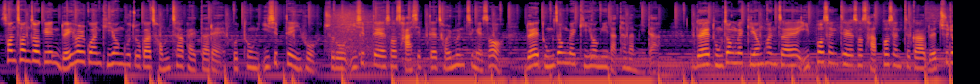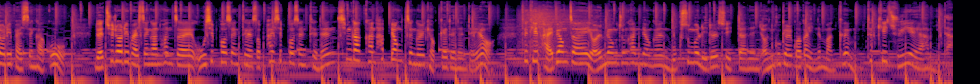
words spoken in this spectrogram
선천적인 뇌혈관 기형 구조가 점차 발달해 보통 20대 이후 주로 20대에서 40대 젊은 층에서 뇌 동정맥 기형이 나타납니다. 뇌 동정맥 기형 환자의 2%에서 4%가 뇌출혈이 발생하고 뇌출혈이 발생한 환자의 50%에서 80%는 심각한 합병증을 겪게 되는데요. 특히 발병자의 10명 중 1명은 목숨을 잃을 수 있다는 연구 결과가 있는 만큼 특히 주의해야 합니다.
